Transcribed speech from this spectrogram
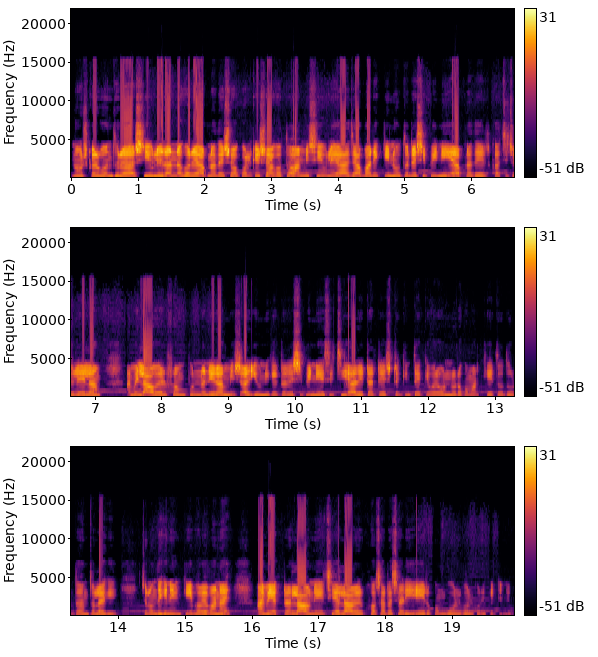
নমস্কার বন্ধুরা, শিউলি রান্নাঘরে আপনাদের সকলকে স্বাগত। আমি শিউলি, আজ আবার একটি নতুন রেসিপি নিয়ে আপনাদের কাছে চলে এলাম। আমি লাউয়ের সম্পূর্ণ নিরামিষ আর ইউনিক একটা রেসিপি নিয়ে এসেছি আর এটা টেস্টটা কিন্তু একেবারে অন্যরকম আর খেতেও দুর্দান্ত লাগে। চলুন দেখে নিন কীভাবে বানাই। আমি একটা লাউ নিয়েছি আর লাউয়ের খোসাটা ছাড়িয়ে এরকম গোল গোল করে কেটে নেব।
